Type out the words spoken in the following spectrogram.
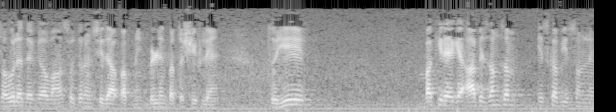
سہولت ہے کہ وہاں سے اتریں، سیدھے آپ اپنی بلڈنگ پر تشریف لیں۔ تو یہ باقی رہ گیا۔ آب زمزم اس کا بھی سن لیں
